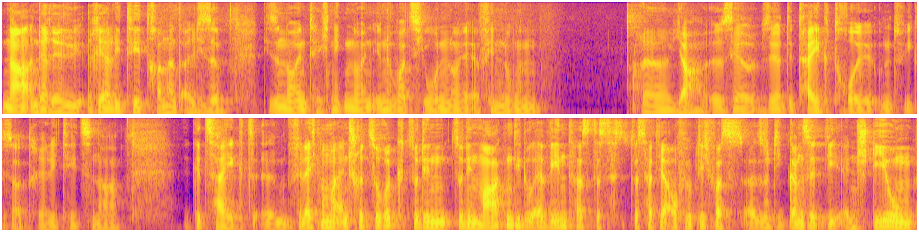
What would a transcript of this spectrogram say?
nah an der Realität dran, hat all diese, diese neuen Techniken, neuen Innovationen, neue Erfindungen, äh, ja, sehr, sehr detailgetreu und wie gesagt realitätsnah gezeigt. Ähm, vielleicht nochmal einen Schritt zurück zu den, zu den Marken, die du erwähnt hast. Das, das hat ja auch wirklich was, also die ganze, die Entstehung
